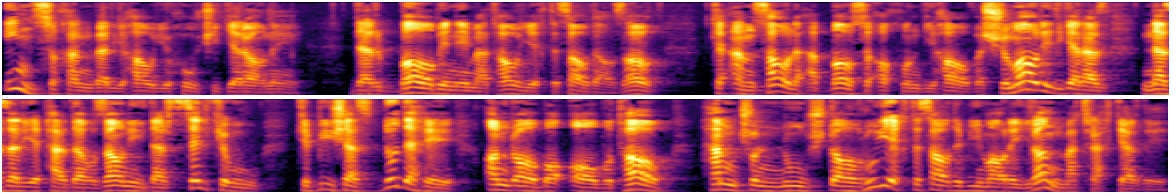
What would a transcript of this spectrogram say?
این سخنوری های هوچیگرانه در باب نعمت های اقتصاد آزاد که امثال عباس آخوندی ها و شمار دیگر از نظریه پردازانی در سلک او که بیش از دو دهه آن را با آب و تاب همچون نوشداروی اقتصاد بیمار ایران مطرح کرده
